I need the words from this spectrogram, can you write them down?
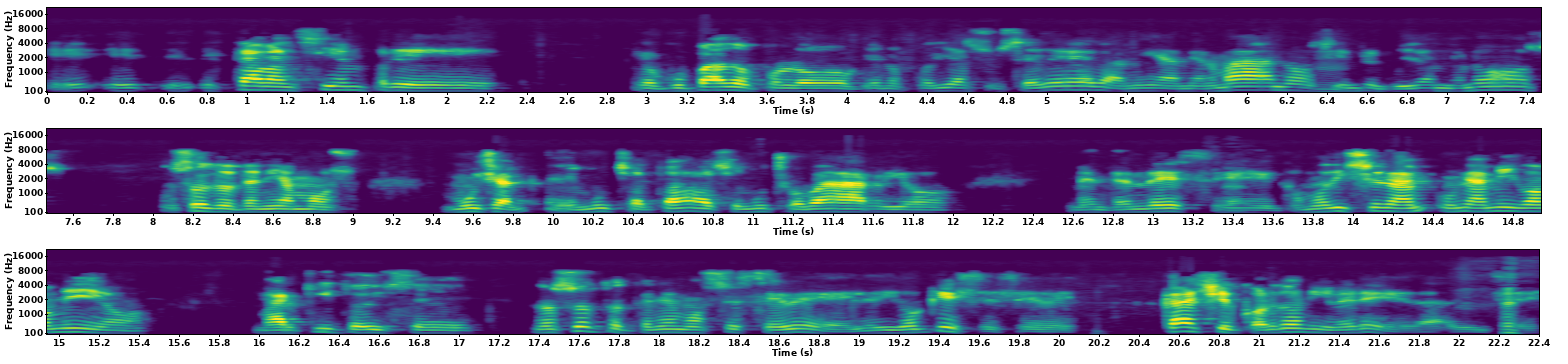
eh, eh, estaban siempre preocupados por lo que nos podía suceder, a mí y a mi hermano, siempre cuidándonos. Nosotros teníamos mucha, mucha calle, mucho barrio, ¿me entendés? Claro. Como dice una- un amigo mío, Marquito dice, nosotros tenemos CCB. Le digo, ¿qué es CCB? Calle, cordón y vereda, dice,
